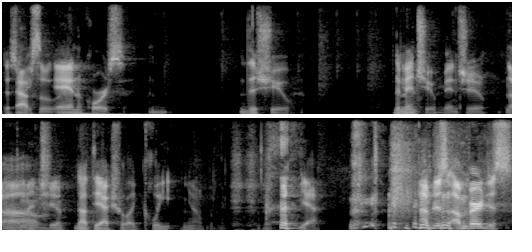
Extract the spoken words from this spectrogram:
this week. absolutely. And of course, the shoe, the Minshew, Minshew. No, Um, Minshew. not the actual like cleat. You know. yeah. I'm just, I'm very just.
